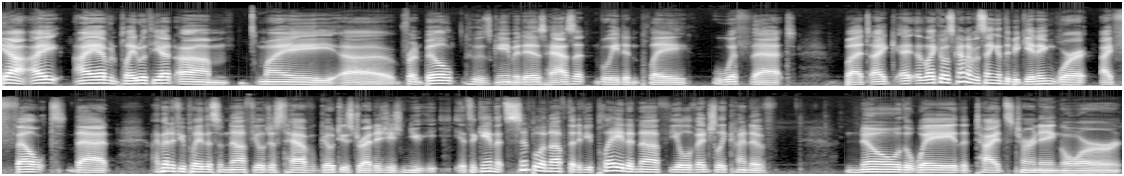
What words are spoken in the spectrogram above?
Yeah, I I haven't played with yet. Um, my uh, friend Bill, whose game it is, has it. But we didn't play with that. But I, I like I was kind of saying at the beginning, where I felt that I bet if you play this enough, you'll just have go-to strategies, and you. It's a game that's simple enough that if you play it enough, you'll eventually kind of know the way the tide's turning or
